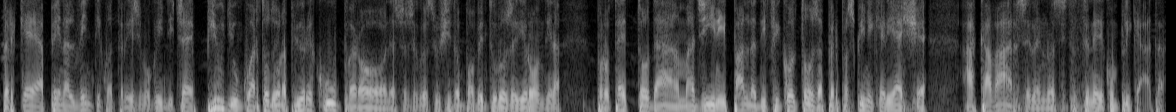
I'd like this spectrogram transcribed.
perché è appena il 24esimo, quindi c'è più di un quarto d'ora più recupero, adesso c'è questa uscita un po' avventurosa di Rondina, protetto da Magini, palla difficoltosa per Pasquini che riesce a cavarsela in una situazione complicata,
